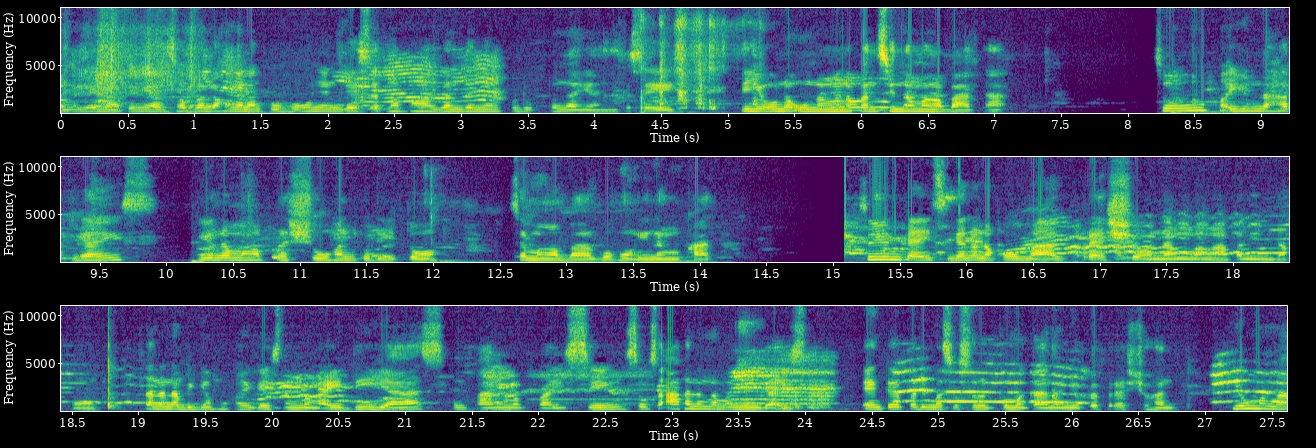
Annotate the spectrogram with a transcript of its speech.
Ano natin yan. Sobrang laki na ng tubo ko niyan guys at napakaganda niyang produkto na yan kasi yun yung una-unang napansin ng mga bata. So, ayun lahat guys. Yun ang mga presyuhan ko dito sa mga bago kong inangkat. So yun guys, ganun ako mag-presyo ng mga paninda ko. Sana nabigyan ko kayo guys ng mga ideas kung paano mag-pricing. So sa akin lang naman yun guys. And kayo pa din masusunod kung magkano nyo pepresyohan yung mga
